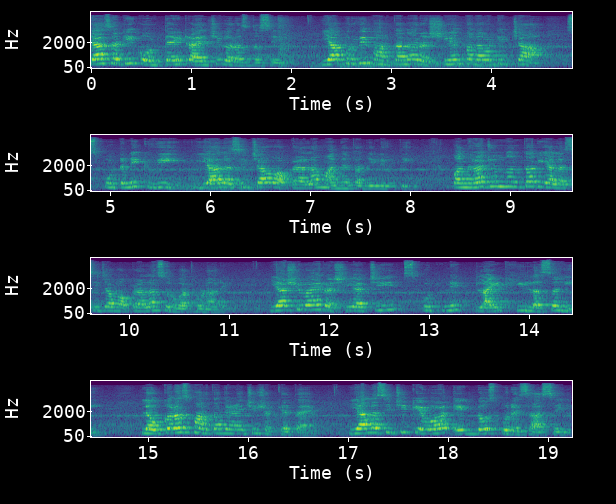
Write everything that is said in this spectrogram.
त्यासाठी कोणत्याही ट्रायलची गरज नसेल. यापूर्वी भारतानं रशियन बनावटीच्या स्पुटनिक व्ही या लसीच्या वापराला मान्यता दिली होती. पंधरा जून नंतर या लसीच्या वापराला सुरुवात होणार आहे. याशिवाय रशियाची स्पुटनिक लाइट ही लसही लवकरच भारतात येण्याची शक्यता आहे. या लसीची केवळ एक डोस पुरेसा असेल.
